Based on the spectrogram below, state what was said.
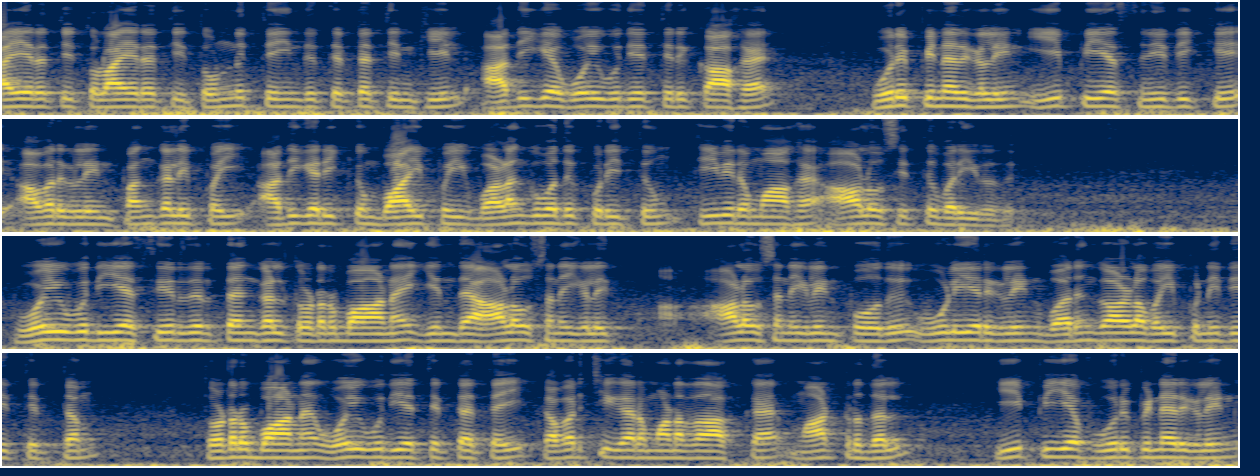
ஆயிரத்தி தொள்ளாயிரத்தி தொண்ணூற்றி ஐந்து திட்டத்தின் கீழ் அதிக ஓய்வூதியத்திற்காக உறுப்பினர்களின் இபிஎஸ் நிதிக்கு அவர்களின் பங்களிப்பை அதிகரிக்கும் வாய்ப்பை வழங்குவது குறித்தும் தீவிரமாக ஆலோசித்து வருகிறது. ஓய்வூதிய சீர்திருத்தங்கள் தொடர்பான இந்த ஆலோசனைகளை ஆலோசனைகளின் போது ஊழியர்களின் வருங்கால வைப்பு நிதி திட்டம் தொடர்பான ஓய்வூதிய திட்டத்தை கவர்ச்சிகரமானதாக மாற்றுதல் இபிஎஃப் உறுப்பினர்களின்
